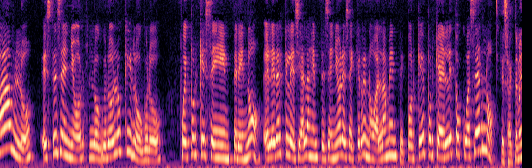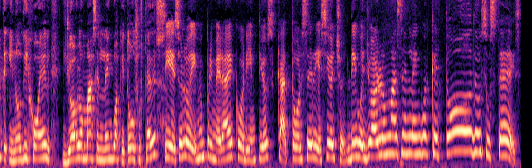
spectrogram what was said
Pablo, este señor, logró lo que logró fue porque se entrenó. Él era el que le decía a la gente, señores, hay que renovar la mente. ¿Por qué? Porque a él le tocó hacerlo. Exactamente. Y no dijo él, yo hablo más en lengua que todos ustedes. Sí, eso lo dijo en Primera de Corintios 14, 18. Dijo, yo hablo más en lengua que todos ustedes.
